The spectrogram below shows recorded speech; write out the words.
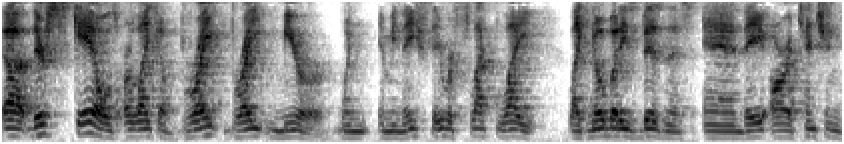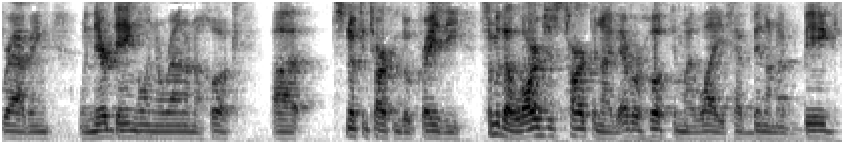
uh, their scales are like a bright, bright mirror when, I mean, they, they reflect light like nobody's business and they are attention grabbing when they're dangling around on a hook. Uh, snook and tarpon go crazy. Some of the largest tarpon I've ever hooked in my life have been on a big,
